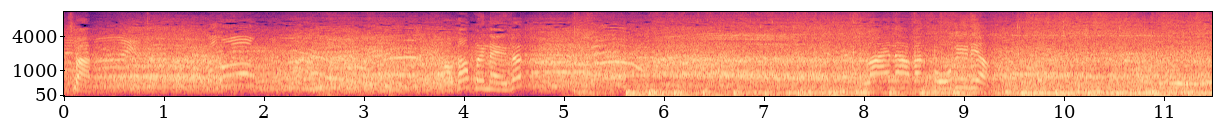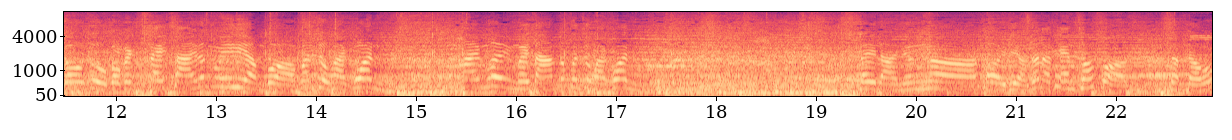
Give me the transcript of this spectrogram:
Lệch chuẩn. Ở góc bên này rất lại là Văn Phú ghi điểm. Cầu thủ có cái tay trái rất nguy hiểm của quân chủng hải quân. 20 18 cho quân chủng hải quân. Đây là những ờ, thời điểm rất là then chốt của trận đấu.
